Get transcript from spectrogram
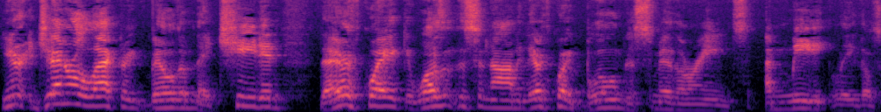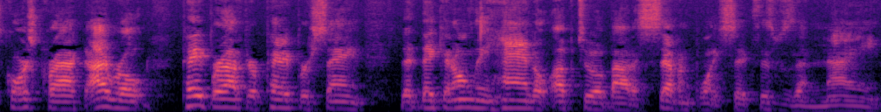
You know, General Electric built them. They cheated. The earthquake, it wasn't the tsunami. The earthquake blew them to smithereens immediately. Those cores cracked. I wrote paper after paper saying that they can only handle up to about a 7.6. This was a 9.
